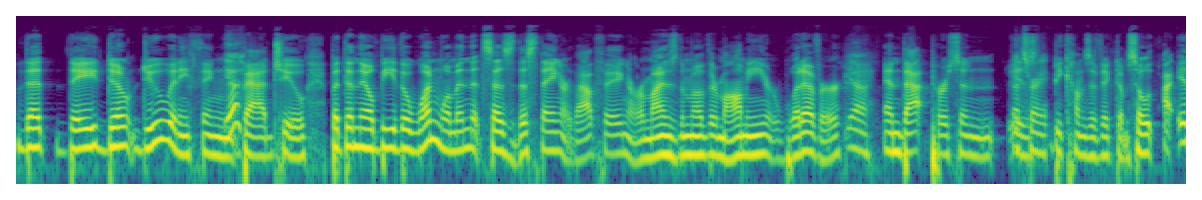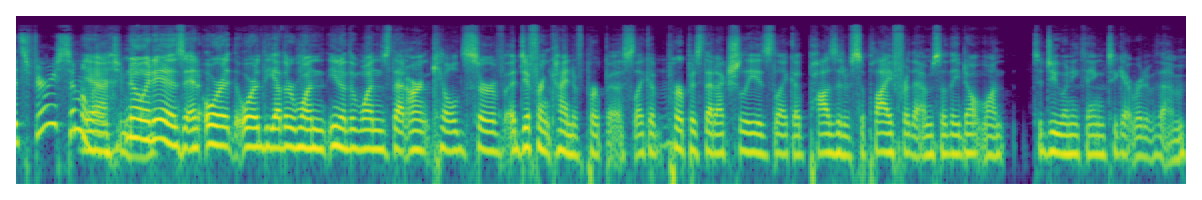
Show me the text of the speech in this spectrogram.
that they don't do anything Yeah. bad to. But then there'll be the one woman that says this thing or that thing or reminds them of their mommy or whatever. Yeah. And that person That's is, right. becomes a victim. So I- it's very similar Yeah. to me. No, it is, and or or the other one, you know, the ones that aren't killed serve a different kind of purpose, like a Mm-hmm. purpose that actually is like a positive supply for them, so they don't want to do anything to get rid of them.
